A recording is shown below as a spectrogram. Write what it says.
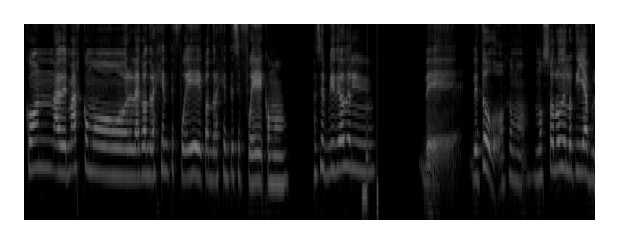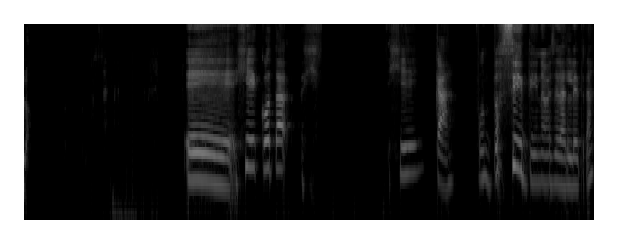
con además como la, cuando la gente fue, cuando la gente se fue, como hace el video del, de, de todo, como no solo de lo que ella habló. Eh, GJ, gk.city, no me sé las letras.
